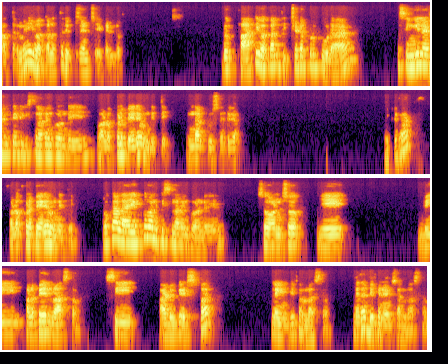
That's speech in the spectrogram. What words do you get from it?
మాత్రమే ఈ వకాలత్ రిప్రజెంట్ చేయగలరు ఇప్పుడు పార్టీ వకాలత్ ఇచ్చేటప్పుడు కూడా సింగిల్ అడ్వకేట్ ఇస్తున్నారనుకోండి, వాళ్ళొక్కడి పేరే ఉండిద్ది. ఇందాక చూసినట్టుగా. ఇక్కడ వాళ్ళొక్కడి పేరే ఉండిద్ది. ఒకవేళ ఎక్కువ మనకి ఇస్తున్నారనుకోండి, so and so A, B వాళ్ళ పేర్లు రాస్తాం. సి అడ్వకేట్స్ ఫర్ ప్లెయింటిఫ్ అని రాస్తాం. లేదా డిపెండెంట్స్ అని రాస్తాం.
